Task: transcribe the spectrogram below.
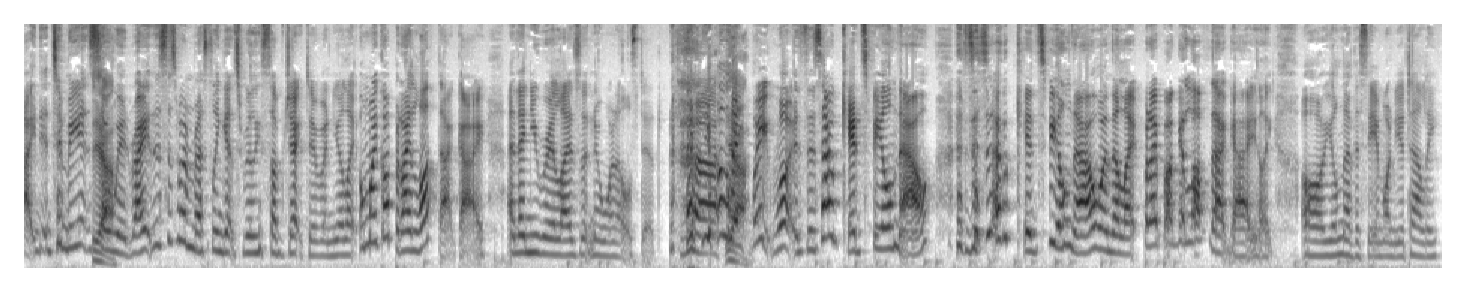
I, to me, it's Yeah. so weird, right? This is when wrestling gets really subjective, and you're like, "Oh my god!" But I love that guy, and then you realize that no one else did. you're Yeah. like, "Wait, what? Is this how kids feel now? Is this how kids feel now when they're like, but I fucking love that guy?" You're like, "Oh, you'll never see him on your telly."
